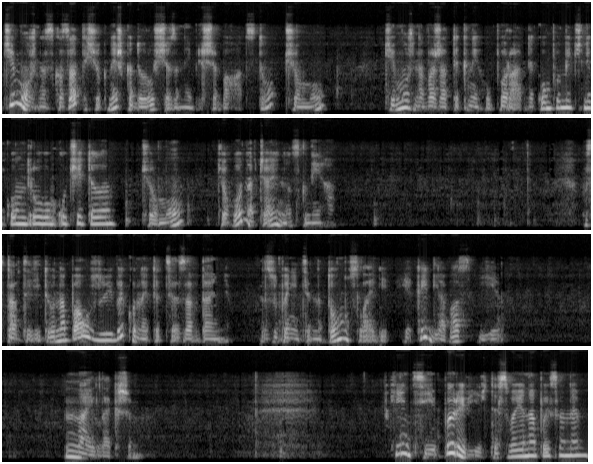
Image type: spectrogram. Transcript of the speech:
Чи можна сказати, що книжка дорожча за найбільше багатство? Чому? Чи можна вважати книгу порадником, помічником, другом учителя? Чому? Чого навчає нас книга? Поставте відео на паузу і виконайте це завдання. Зупиніться на тому слайді, який для вас є найлегшим. В кінці перевірте своє написане.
